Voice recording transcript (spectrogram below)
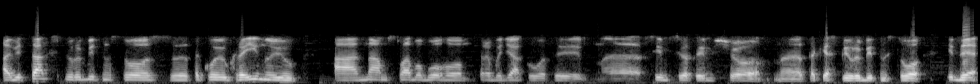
А відтак співробітництво з такою країною. А нам, слава Богу, треба дякувати е, всім святим, що таке співробітництво іде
